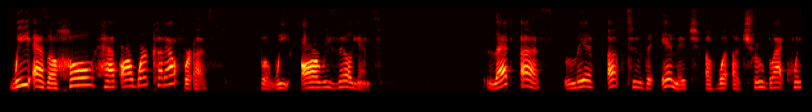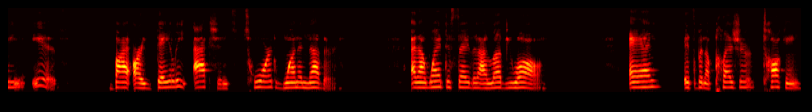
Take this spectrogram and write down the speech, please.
We as a whole have our work cut out for us, but we are resilient. Let us live up to the image of what a true Black queen is by our daily actions toward one another. And I wanted to say that I love you all. And it's been a pleasure talking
